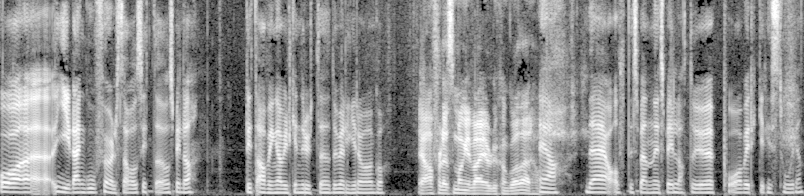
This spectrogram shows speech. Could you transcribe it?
Og eh, gir deg en god følelse av å sitte og spille. Litt avhengig av hvilken rute du velger å gå. ja, for det er så mange veier du kan gå der. Ja, Det er alltid spennende i spill, at du påvirker historien.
